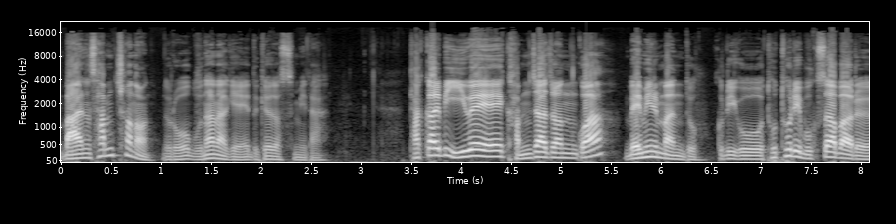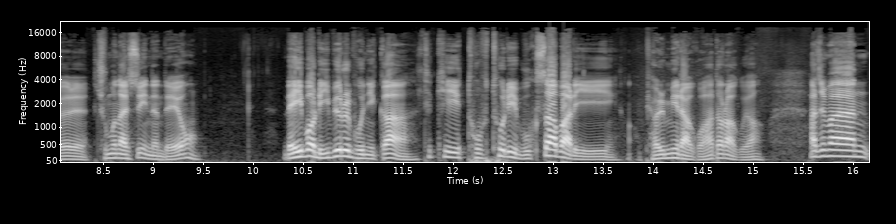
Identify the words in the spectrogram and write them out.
13,000원으로 무난하게 느껴졌습니다. 닭갈비 이외에 감자전과 메밀만두, 그리고 도토리 묵사발을 주문할 수 있는데요. 네이버 리뷰를 보니까 특히 도토리 묵사발이 별미라고 하더라고요. 하지만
